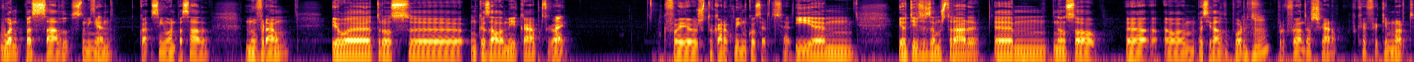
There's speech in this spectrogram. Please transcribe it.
o ano passado, se não me engano, qua- sim, o ano passado, no verão, eu ah, trouxe ah, um casal amigo cá a Portugal. Right. Que foi eles que tocaram comigo no concerto. Certo. E eu tive-lhes a mostrar não só uh, a, a cidade do Porto, Uhum, porque foi onde eles chegaram, porque foi aqui no Norte,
